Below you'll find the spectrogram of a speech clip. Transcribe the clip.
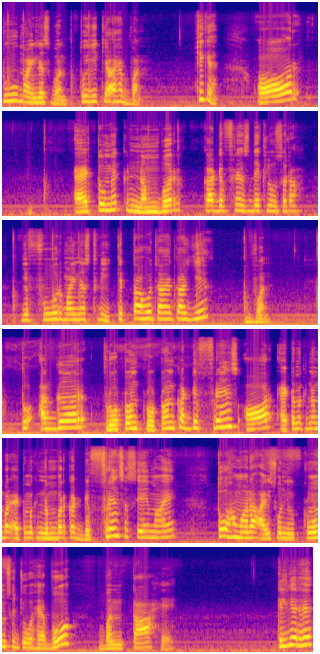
टू माइनस वन तो ये क्या है? वन ठीक है? और एटॉमिक नंबर का डिफरेंस देख लो ज़रा। ये फोर माइनस थ्री कितना हो जाएगा ये? वन तो अगर प्रोटॉन प्रोटॉन का डिफरेंस और एटॉमिक नंबर एटॉमिक नंबर का डिफरेंस सेम आए तो हमारा आइसो न्यूट्रॉन्स जो है वो बनता है। क्लियर है?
